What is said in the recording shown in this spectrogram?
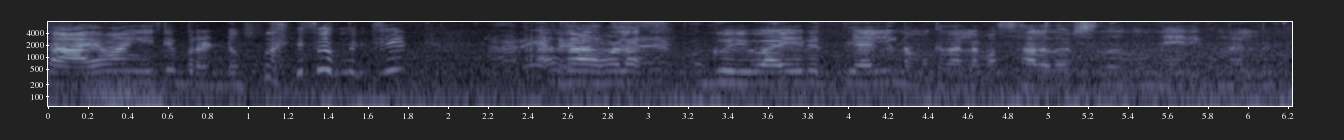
ചായ വാങ്ങിയിട്ട് ബ്രെഡും തന്നിട്ട് അത് നമ്മളെ ഗുരുവായൂർ എത്തിയാലും നമുക്ക് നല്ല മസാല ദോശ തന്നേരിക്കും നല്ലത്.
